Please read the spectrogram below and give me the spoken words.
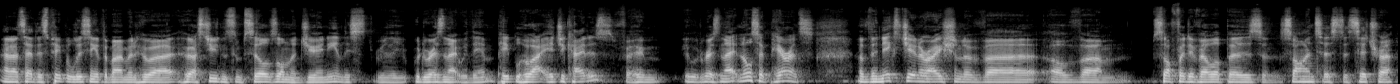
And I'd say there's people listening at the moment who are who are students themselves on the journey, and this really would resonate with them. People who are educators for whom it would resonate, and also parents of the next generation of uh, of um, software developers and scientists, etc.,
